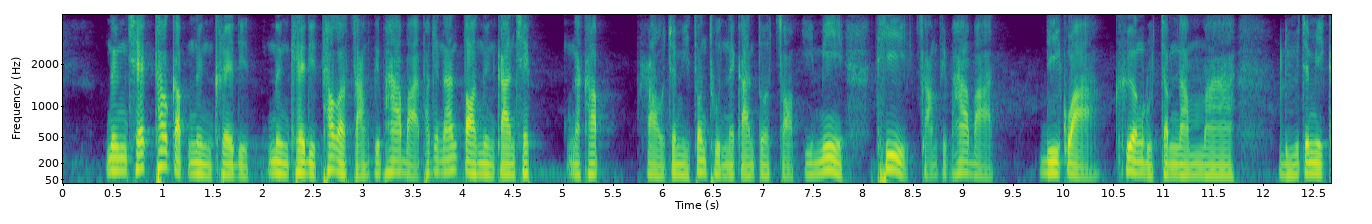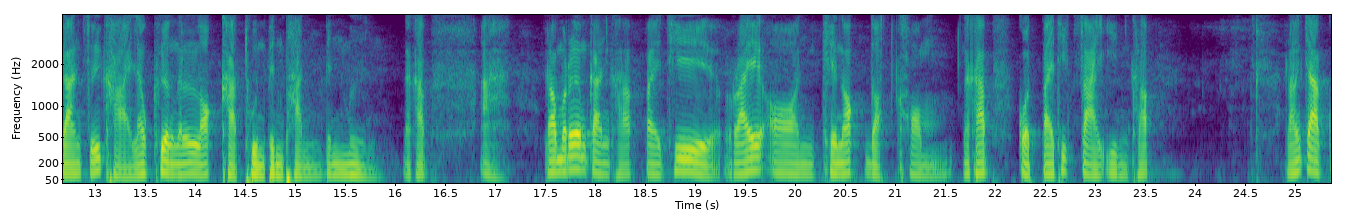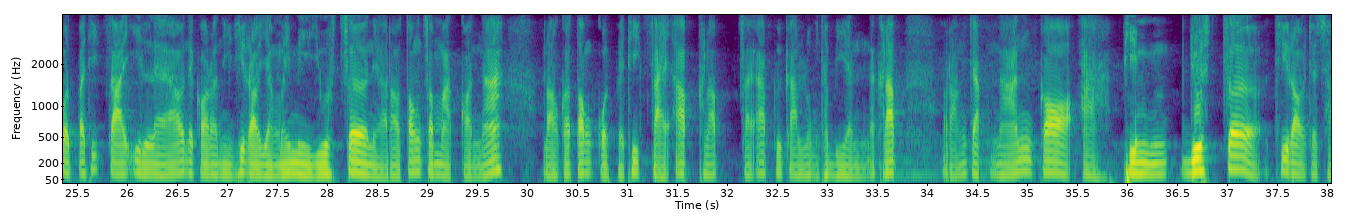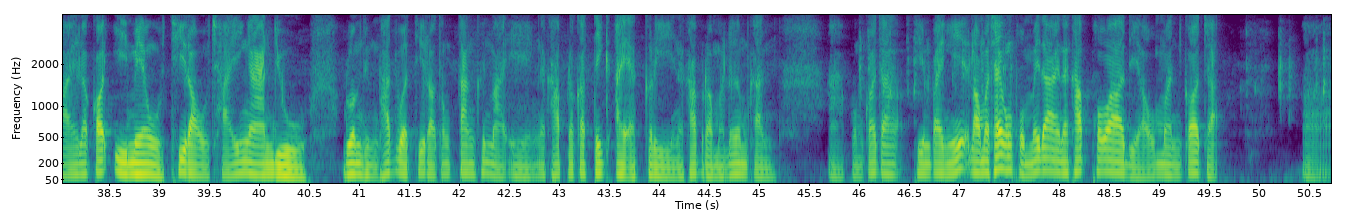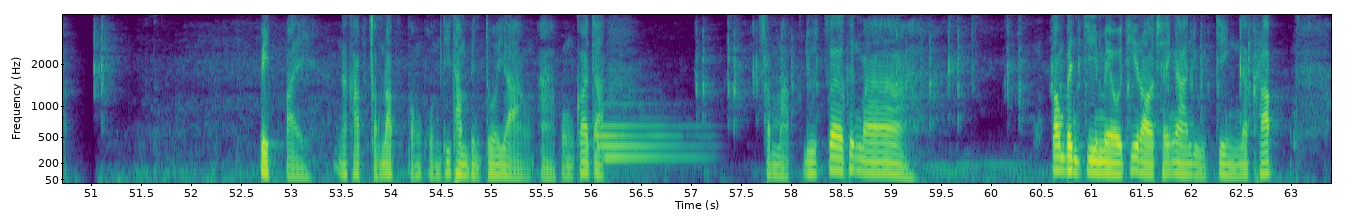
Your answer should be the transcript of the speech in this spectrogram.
1 เช็คเท่ากับ 1 เครดิต 1 เครดิตเท่ากับ 35 บาท เพราะฉะนั้นตอน 1 การเช็คนะครับ เราจะมีต้นทุนในการตรวจสอบอีมี่ที่ 35 บาท ดีกว่าเครื่องหลุดจำนำมา หรือจะมีการซื้อขายแล้วเครื่องนั้นล็อกขาดทุนเป็นพันเป็นหมื่นนะครับอ่าเรามาเริ่มกันครับ ไปที่ r i g h t o n k e n o c c o m นะครับ กดไปที่ sign in ครับ หลังจากกดไปที่ sign in แล้วในกรณีที่เรายังไม่มี user เนี่ยเราต้องสมัครก่อนนะ เราก็ต้องกดไปที่ sign up ครับ sign up คือการลงทะเบียนนะครับ หลังจากนั้นก็อ่าพิมพ์ user ที่เราจะใช้แล้วก็อีเมลที่เราใช้งานอยู่ รวมถึงพาสเวิร์ดที่เราต้องตั้งขึ้นมาเองนะครับ แล้วก็ติ๊ก I agree นะครับเรามาเริ่มกันอ่าผมก็จะพิมพ์ไปอย่างนี้เรามาใช้ของผมไม่ได้นะครับ เพราะว่าเดี๋ยวมันก็จะปิดไป นะครับสำหรับของผมที่ทำเป็นตัวอย่างอ่าผมก็จะสมัคร User ขึ้นมา ต้องเป็น Gmail ที่เราใช้งานอยู่จริงนะครับ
